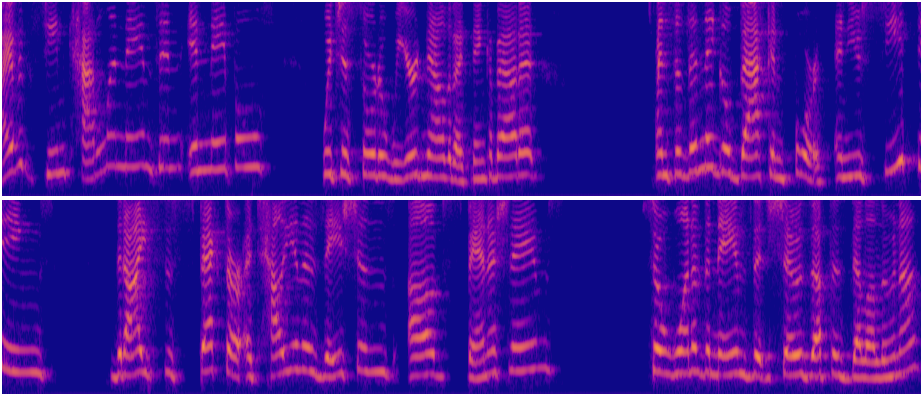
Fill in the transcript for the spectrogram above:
I haven't seen Catalan names in, in Naples, which is sort of weird now that I think about it. And so then they go back and forth, and you see things that I suspect are Italianizations of Spanish names. So one of the names that shows up is De La Luna,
